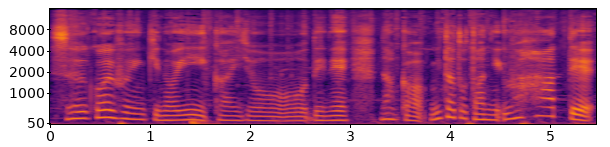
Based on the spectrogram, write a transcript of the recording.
すごい雰囲気のいい会場でねなんか見た途端にうわーって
